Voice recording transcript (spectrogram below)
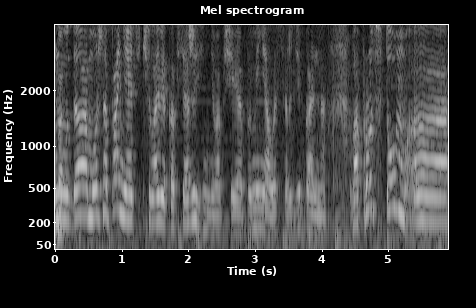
Ну да, можно понять, у человека вся жизнь вообще поменялась радикально. Вопрос в том, э,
